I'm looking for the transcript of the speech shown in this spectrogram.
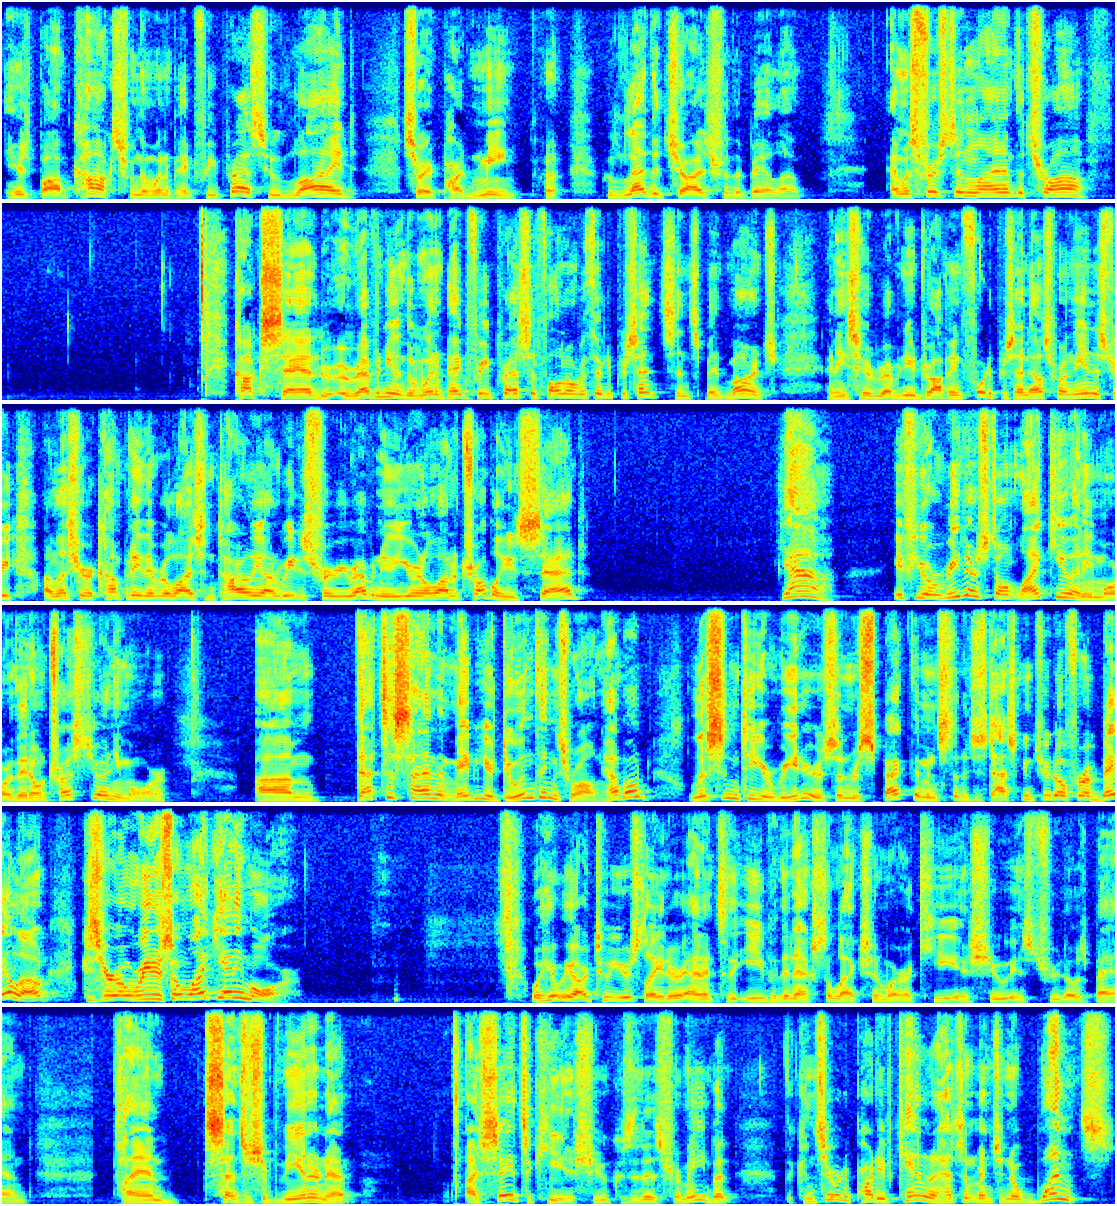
Here's Bob Cox from the Winnipeg Free Press who lied, sorry, pardon me, who led the charge for the bailout and was first in line at the trough. Cox said revenue in the Winnipeg Free Press had fallen over 30% since mid March, and he's heard revenue dropping 40% elsewhere in the industry. Unless you're a company that relies entirely on readers for your revenue, you're in a lot of trouble, he said. Yeah, if your readers don't like you anymore, they don't trust you anymore, um, that's a sign that maybe you're doing things wrong. How about listen to your readers and respect them instead of just asking Trudeau for a bailout because your own readers don't like you anymore? well, here we are two years later, and it's the eve of the next election where a key issue is Trudeau's banned, planned censorship of the internet. I say it's a key issue because it is for me, but the Conservative Party of Canada hasn't mentioned it once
